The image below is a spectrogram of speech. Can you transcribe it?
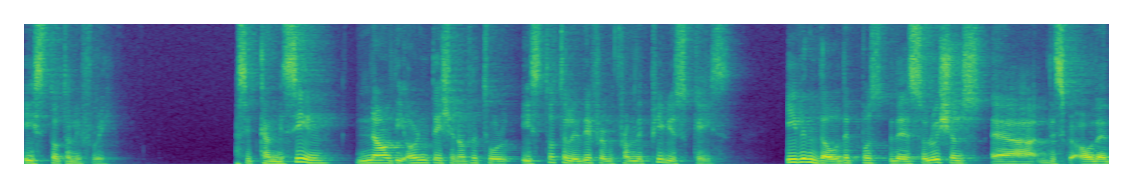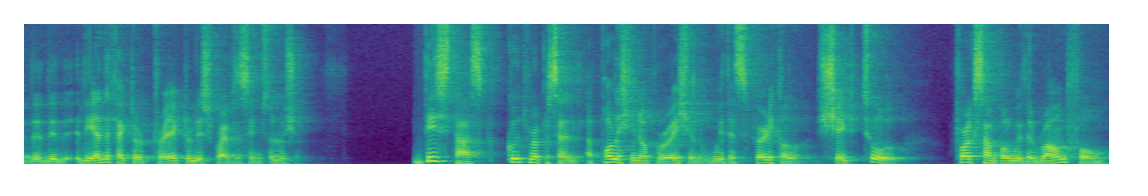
is totally free. As it can be seen, now the orientation of the tool is totally different from the previous case, even though the, the solutions uh, or the, the, the, end effector trajectory describes the same solution. This task could represent a polishing operation with a spherical shaped tool, for example with a round foam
